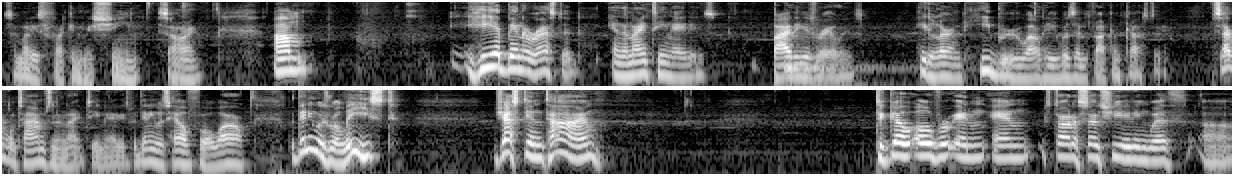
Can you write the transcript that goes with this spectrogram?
Somebody's fucking machine. Sorry. Um, he had been arrested in the 1980s by the Israelis. He learned Hebrew while he was in fucking custody several times in the 1980s, but then he was held for a while. But then he was released just in time to go over and, and start associating with uh,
